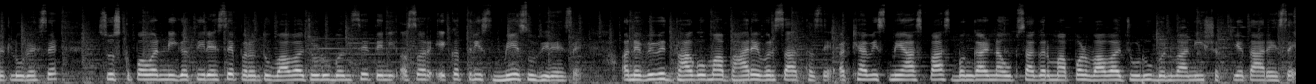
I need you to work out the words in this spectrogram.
જેટલું રહેશે. શુષ્ક પવનની ગતિ રહેશે, પરંતુ વાવાઝોડું બનશે તેની અસર એકત્રીસ મે સુધી રહેશે. અને વિવિધ ભાગોમાં ભારે વરસાદ થશે. અઠ્યાવીસમી આસપાસ બંગાળના ઉપસાગરમાં પણ વાવાઝોડું બનવાની શક્યતા રહેશે.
